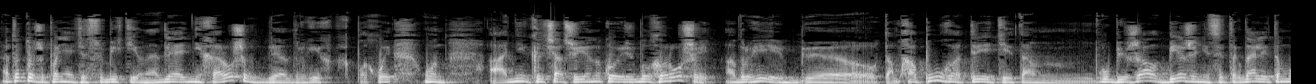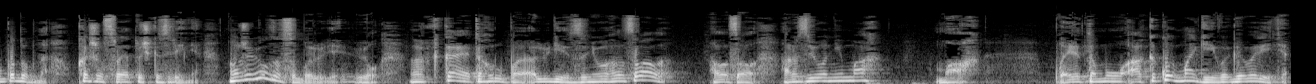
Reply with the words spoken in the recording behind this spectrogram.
Это тоже понятие субъективное. Для одних хороших, для других плохой. Он, одни кричат, что Янукович был хороший, а другие э, там хапуга, третий там убежал, беженец и так далее и тому подобное. Каждого своя точка зрения. Но он же вел за собой людей, вел. А какая то группа людей за него голосовала? Голосовала. А разве он не мах? Мах. Поэтому о какой магии вы говорите?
